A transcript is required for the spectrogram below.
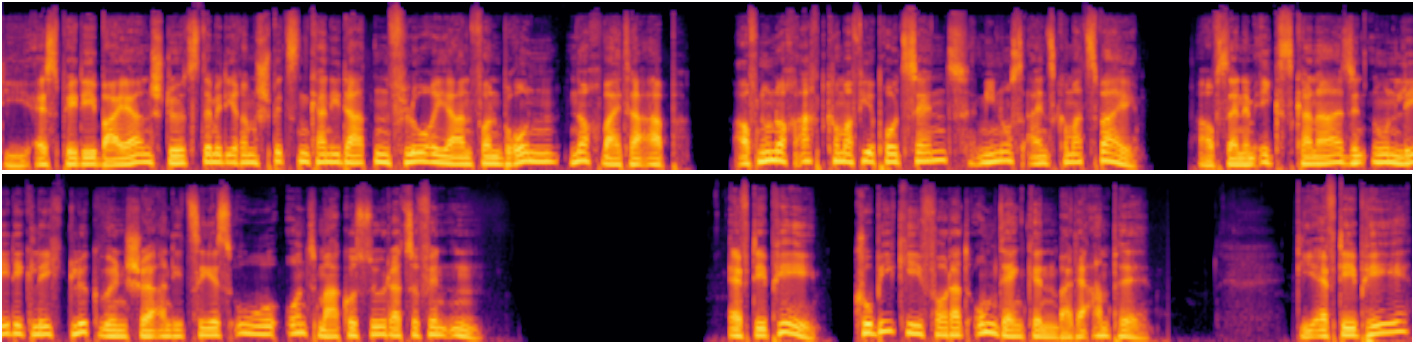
Die SPD Bayern stürzte mit ihrem Spitzenkandidaten Florian von Brunn noch weiter ab. Auf nur noch 8,4 Prozent, minus 1,2. Auf seinem X-Kanal sind nun lediglich Glückwünsche an die CSU und Markus Söder zu finden. FDP Kubicki fordert Umdenken bei der Ampel. Die FDP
